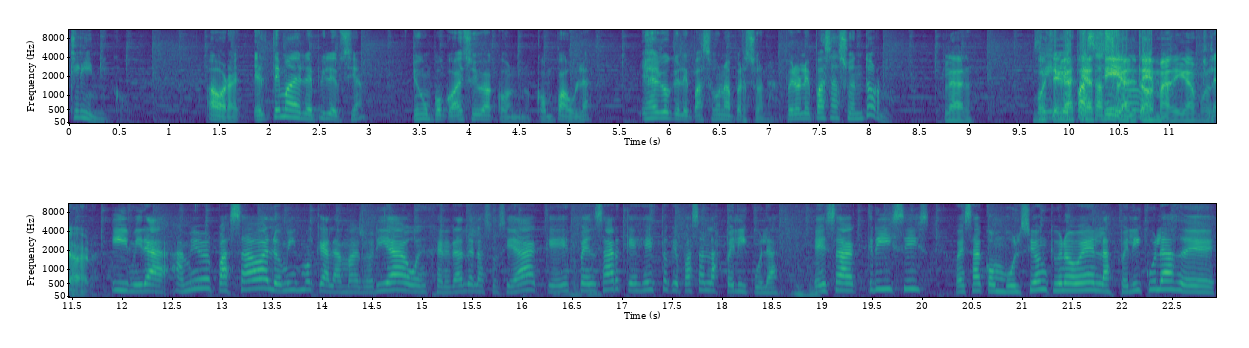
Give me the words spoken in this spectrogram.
clínico. Ahora, el tema de la epilepsia, es un poco a eso iba con, con Paula, es algo que le pasa a una persona, pero le pasa a su entorno. Claro. Vos Sí, llegaste pasa así al tema, digamos. Claro. Y mira, a mí me pasaba lo mismo que a la mayoría o en general de la sociedad, que es pensar que es esto que pasa en las películas. Esa crisis o esa convulsión que uno ve en las películas de,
